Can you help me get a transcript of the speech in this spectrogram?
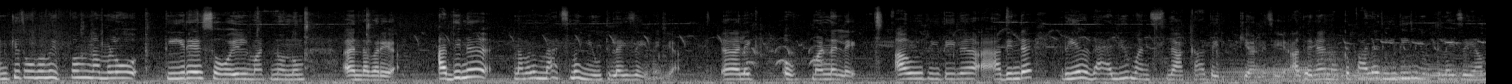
എനിക്ക് തോന്നുന്നു ഇപ്പം നമ്മൾ തീരെ സോയിൽ മട്ടനൊന്നും എന്താ പറയുക അതിന് നമ്മൾ മാക്സിമം യൂട്ടിലൈസ് ചെയ്യുന്നില്ല. ലൈക്ക് ഓ മണ്ണല്ലേ? ആ ഒരു രീതിയിൽ അതിന്റെ റിയൽ വാല്യൂ മനസ്സിലാക്കാതിരിക്കുകയാണ് ചെയ്യുക. അതിനെ നമുക്ക് പല രീതിയിൽ യൂട്ടിലൈസ് ചെയ്യാം.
